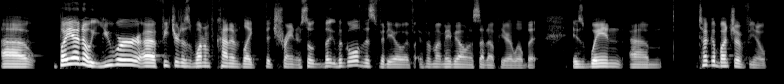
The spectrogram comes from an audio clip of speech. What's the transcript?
Uh, but yeah, no, you were uh, featured as one of kind of like the trainers. So the, the goal of this video, if, if I maybe I want to set up here a little bit, is Wayne um, took a bunch of you know,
